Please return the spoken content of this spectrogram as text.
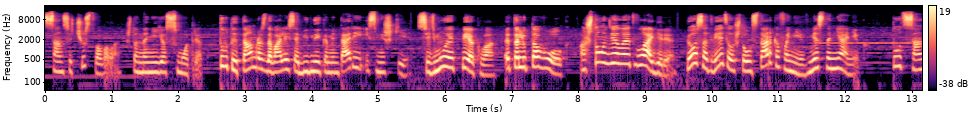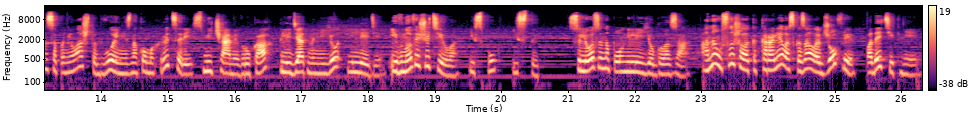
Санса чувствовала, что на нее смотрят. Тут и там раздавались обидные комментарии и смешки. «Седьмое пекло! Это лютоволк! А что он делает в лагере?» Пес ответил, что у Старков они вместо нянек. Тут Санса поняла, что двое незнакомых рыцарей с мечами в руках глядят на нее и леди, и вновь ощутила испуг и стыд. Слезы наполнили ее глаза. Она услышала, как королева сказала Джоффри подойти к ней.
